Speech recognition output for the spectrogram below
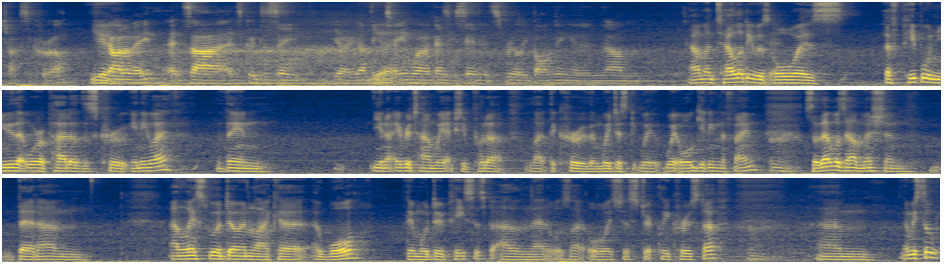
chucks the crew up. Yeah. You know what I mean? It's uh, it's good to see. You know, I think Yeah. teamwork, as you said, it's really bonding and um, Our mentality was always if people knew that we're a part of this crew anyway, then you know every time we actually put up like the crew, then we're just we're, we're all getting the fame. So that was our mission. That um, unless we're doing like a, a wall, then we'll do pieces. But other than that, it was like always just strictly crew stuff. Um, and we still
